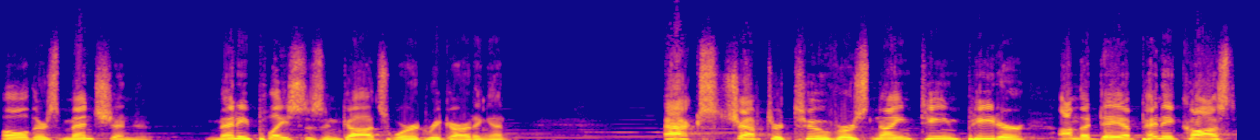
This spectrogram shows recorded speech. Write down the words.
Oh, there's mentioned many places in God's Word regarding it. Acts chapter 2, verse 19, Peter, on the day of Pentecost,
